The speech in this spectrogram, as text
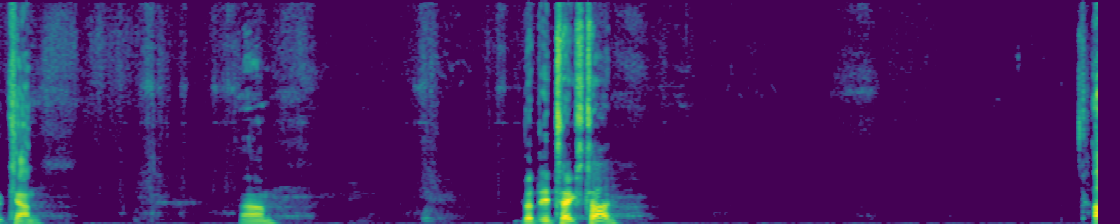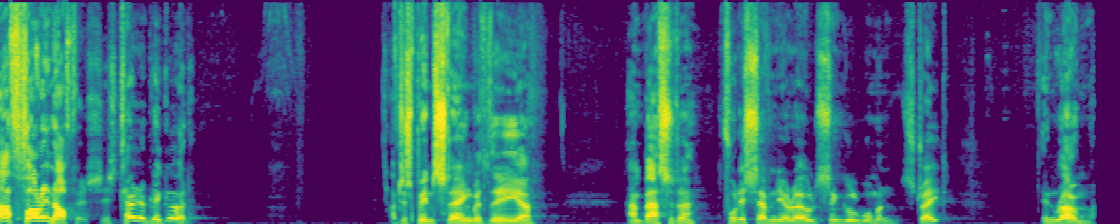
It can. Um, but it takes time. Our foreign office is terribly good. I've just been staying with the uh, ambassador, 47 year old single woman, straight, in Rome.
